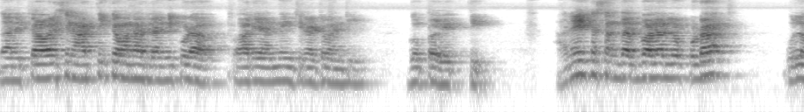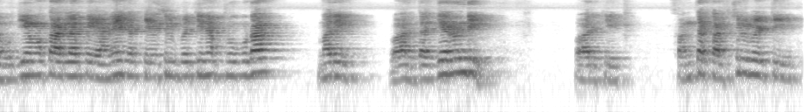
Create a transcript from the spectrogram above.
దానికి కావలసిన ఆర్థిక వనరులన్నీ కూడా వారే అందించినటువంటి గొప్ప వ్యక్తి. అనేక సందర్భాలలో కూడా ఉల్ల ఉద్యమకారులపై అనేక కేసులు పెట్టినప్పుడు కూడా మరి వారి దగ్గరుండి వారికి సొంత ఖర్చులు పెట్టి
